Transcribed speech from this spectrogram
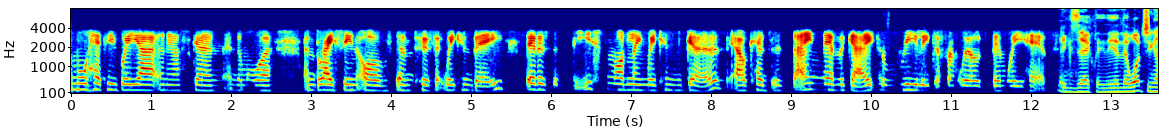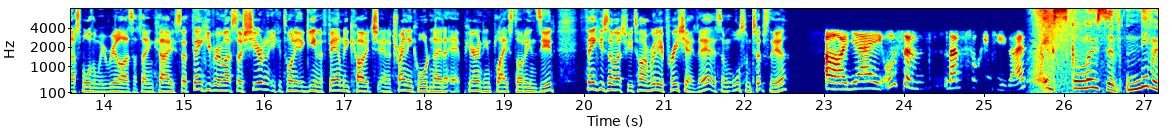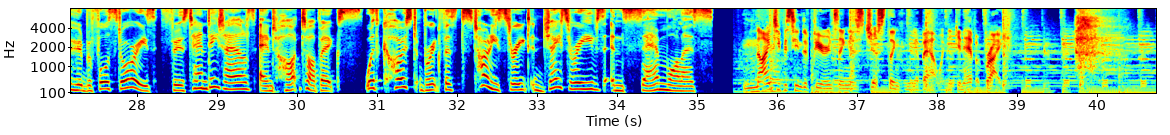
the more happy we are in our skin and the more embracing of the imperfect we can be, that is the best modelling we can give our kids as they navigate a really different world than we have. Exactly. They're, they're watching us more than we realise, I think. Hey, so thank you very much. So Sheridan Eketone, again, a family coach and a training coordinator at parentingplace.nz. Thank you so much for your time. Really appreciate that. Some awesome tips there. Oh, yay. Awesome. Love talking to you guys. Exclusive, never heard before stories, first hand details, and hot topics. With Coast Breakfast's Tony Street, Jace Reeves, and Sam Wallace. 90% of parenting is just thinking about when you can have a break.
